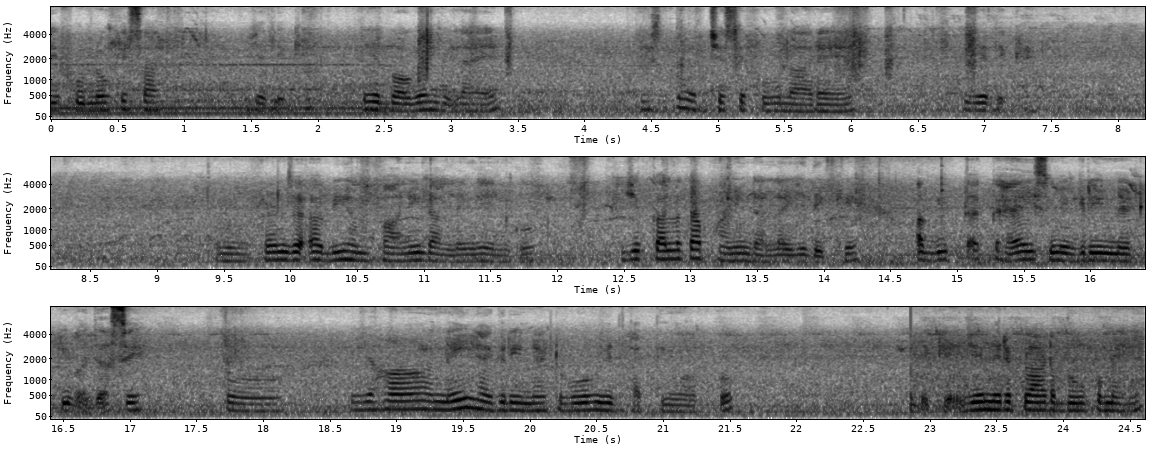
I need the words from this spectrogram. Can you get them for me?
ये फूलों के साथ। ये देखिए, ये बोगन है। इसको अच्छे से फूल आ रहे हैं। ये देखें। तो फ्रेंड्स अभी हम पानी डाल लेंगे इनको। ये कल का पानी डाला, ये देखिए अभी तक है इसमें ग्रीन नेट की वजह से। तो यहाँ नहीं है ग्रीन नेट वो भी दिखाती हूँ आपको। देखिए, ये मेरे प्लाट धूप में है।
